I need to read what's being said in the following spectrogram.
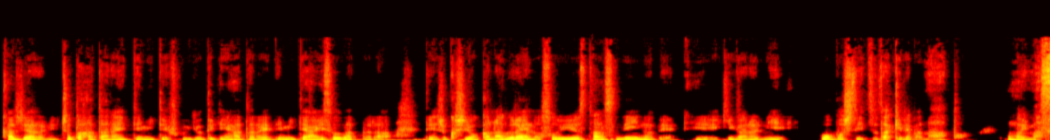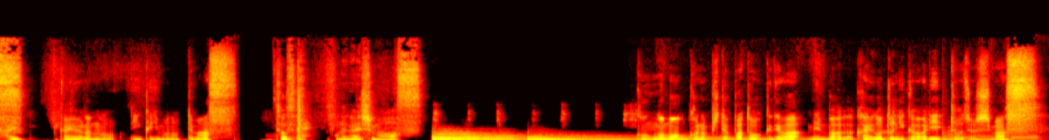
ー、カジュアルにちょっと働いてみて、副業的に働いてみて、合いそうだったら転職しようかなぐらいのそういうスタンスでいいので、えー、気軽に応募していただければなと思います。はい。概要欄のリンクにも載ってます。そうですね。お願いします。今後もこのピトパトークではメンバーが回ごとに変わり登場します。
